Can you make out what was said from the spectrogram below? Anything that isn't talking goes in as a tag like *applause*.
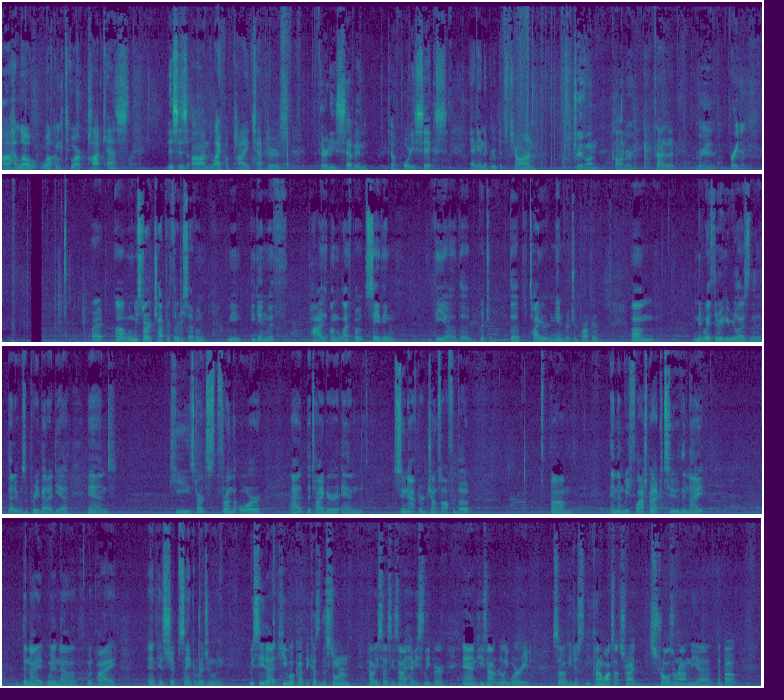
Uh, hello, welcome to our podcast. This is on Life of Pi, chapters 37 to 46. And in the group, it's John. Trayvon, Connor, Tyler. Grant, Braden. All right. Uh, when we start chapter 37, we begin with Pi on the lifeboat saving the uh, the Richard the tiger named Richard Parker. Um, midway through, he realized that, that it was a pretty bad idea, and he starts throwing the oar at the tiger, and soon after jumps off the boat. Um, and then we flash back to the night the night when uh, when Pi and his ship sank originally. We see that he woke up because of the storm. How he says he's not a heavy sleeper and he's not really worried. So he just he kind of walks outside, strolls around the uh, the boat,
